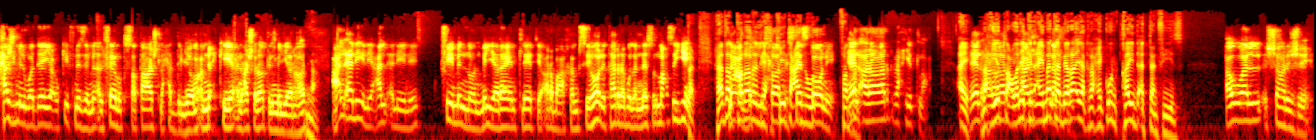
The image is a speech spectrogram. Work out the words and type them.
حجم الودائع وكيف نزل من 2019 لحد اليوم عم نحكي عن عشرات المليارات. نعم. على القليلة على القليلة في منهم مليارين ثلاثة أربعة خمسة هول تهربوا للناس المحظيين طيب. هذا نعم القرار اللي حكيت عنه. هذا القرار رح يطلع. أي رح يطلع ولكن أي متى برأيك رح يكون قيد التنفيذ؟ أول الشهر الجاي.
